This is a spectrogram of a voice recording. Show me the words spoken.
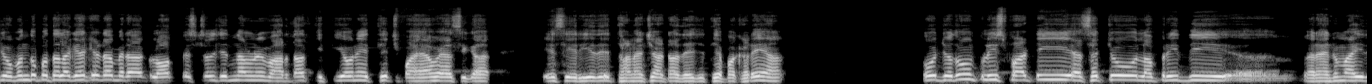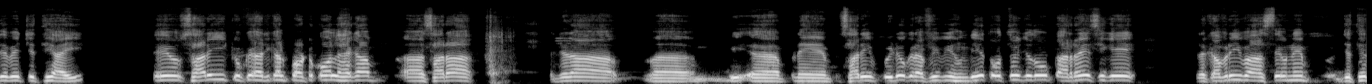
ਜੋਬਨ ਤੋਂ ਪਤਾ ਲੱਗਿਆ ਕਿ ਜਿਹੜਾ ਮੇਰਾ ਗਲੌਕ ਪਿਸਟਲ ਜਿਹਦੇ ਨਾਲ ਉਹਨੇ ਵਾਰਦਾਤ ਕੀਤੀ ਹੈ, ਉਹਨੇ ਇੱਥੇ ਛਪਾਇਆ ਹੋਇਆ ਸੀਗਾ। ਇਸ ਏਰੀਏ ਦੇ ਥਾਣਾ ਝਾਟਾ ਦੇ ਜਿੱਥੇ ਆਪਾਂ ਖੜੇ ਆ ਉਹ ਜਦੋਂ ਪੁਲਿਸ ਪਾਰਟੀ ਐਸਐਚਓ ਲਵਪ੍ਰੀਤ ਦੀ ਅਹ, ਰਹਿਨੁਮਾਈ ਦੇ ਵਿੱਚ ਇੱਥੇ ਆਈ ਤੇ ਉਹ ਸਾਰੀ ਕਿਉਂਕਿ ਅੱਜ ਕੱਲ ਪ੍ਰੋਟੋਕਾਲ ਹੈਗਾ ਸਾਰਾ ਜਿਹੜਾ ਆਪਣੇ ਸਾਰੀ ਵੀਡੀਓਗ੍ਰਾਫੀ ਵੀ ਹੁੰਦੀ ਹੈ ਤਾਂ ਉੱਥੇ ਜਦੋਂ ਉਹ ਕਰ ਰਹੇ ਸੀਗੇ ਰਿਕਵਰੀ ਵਾਸਤੇ ਉਹਨੇ ਜਿੱਥੇ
